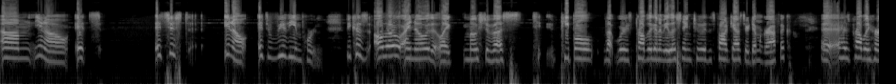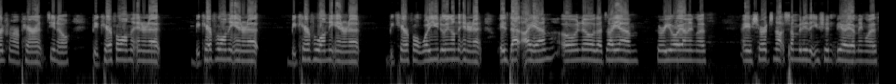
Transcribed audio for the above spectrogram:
Um, you know, it's it's just you know, it's really important because although I know that like most of us people that we're probably going to be listening to this podcast or demographic uh, has probably heard from our parents, you know, be careful on the internet, be careful on the internet, be careful on the internet, be careful. What are you doing on the internet? Is that I am? Oh no, that's I am. Who are you IMing with? Are you sure it's not somebody that you shouldn't be IMing with?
